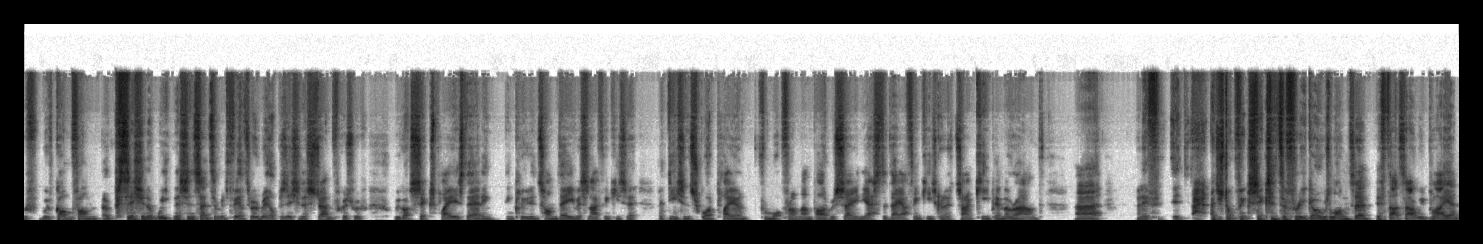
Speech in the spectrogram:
we've, we've gone from a position of weakness in centre midfield to a real position of strength because we've we've got six players there, in, including Tom Davies, and I think he's a, a decent squad player. And from what Frank Lampard was saying yesterday, I think he's going to try and keep him around. Uh, and if it, I just don't think six into three goes long term if that's how we play, and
